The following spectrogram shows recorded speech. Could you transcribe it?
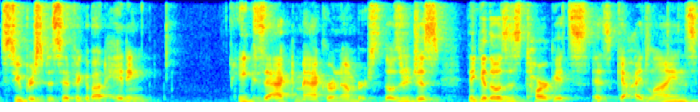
super specific about hitting exact macro numbers. Those are just think of those as targets, as guidelines.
